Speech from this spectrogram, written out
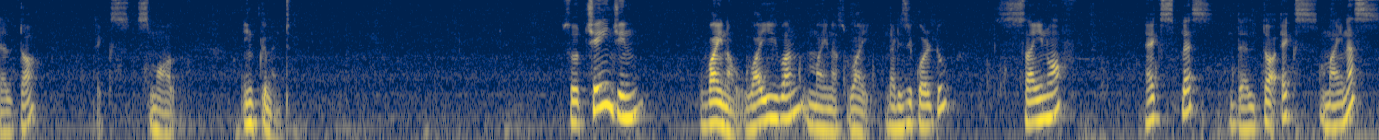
delta x small increment. So change in y now y1 minus y that is equal to sine of x plus delta x minus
